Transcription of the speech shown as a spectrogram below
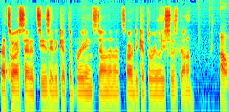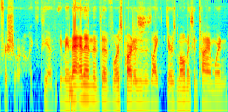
that's why I said it's easy to get the breedings done and it's hard to get the releases done. Oh, for sure. Like, yeah, I mean mm. that, and then the, the worst part is, is like there's moments in time when,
